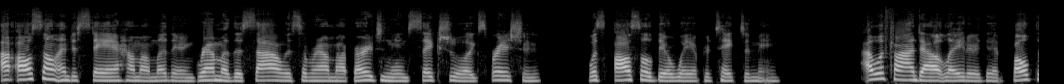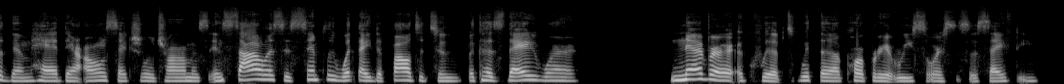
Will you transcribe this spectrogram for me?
I also understand how my mother and grandmother's silence around my burgeoning sexual expression was also their way of protecting me. I would find out later that both of them had their own sexual traumas, and silence is simply what they defaulted to because they were never equipped with the appropriate resources of safety.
